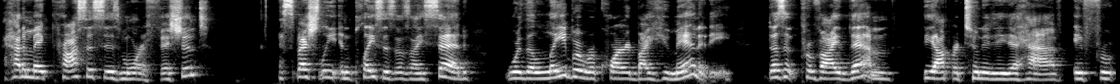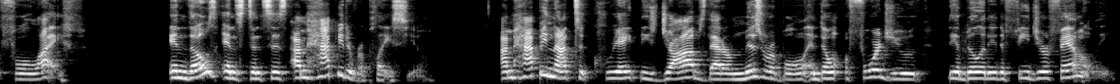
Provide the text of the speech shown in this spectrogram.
how to make processes more efficient, especially in places, as I said, where the labor required by humanity doesn't provide them the opportunity to have a fruitful life. In those instances, I'm happy to replace you. I'm happy not to create these jobs that are miserable and don't afford you the ability to feed your family.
